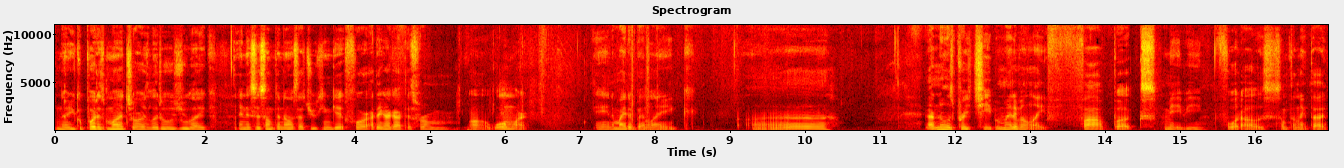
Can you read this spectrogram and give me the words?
You know, you could put as much or as little as you like. And this is something else that you can get for, I think I got this from uh, Walmart. And it might have been like, uh, I know it's pretty cheap. It might have been like five bucks, maybe four dollars, something like that.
